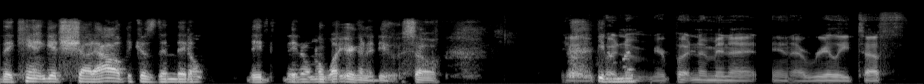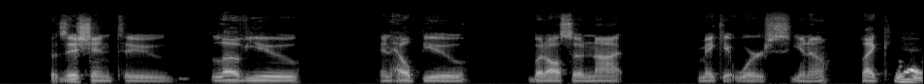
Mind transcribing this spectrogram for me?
they can't get shut out because then they don't they they don't know what you're going to do so Yeah, you're You know, putting them. You're putting them in a in a really tough position to love you and help you, but also not make it worse. You know, like right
